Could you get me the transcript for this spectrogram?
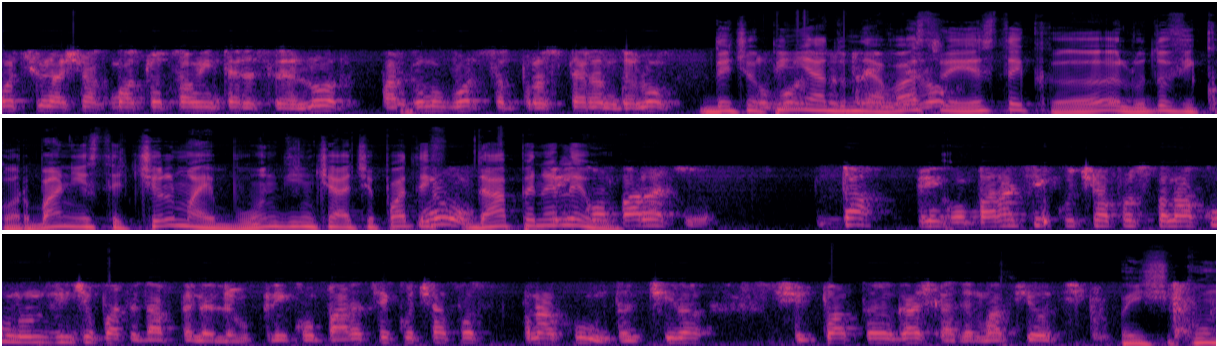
moțiunea și acum toți au interesele lor, parcă nu vor să prosperăm deloc. Deci nu opinia dumneavoastră este că Ludovic Orban este cel mai bun din ceea ce poate nu, da PNL-ul. Prin comparație. Da, prin comparație cu ce a fost până acum, nu din ce poate da PNL-ul, prin comparație cu ce a fost până acum, Dăncilă și toată gașca de mafioți. Păi și cum?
